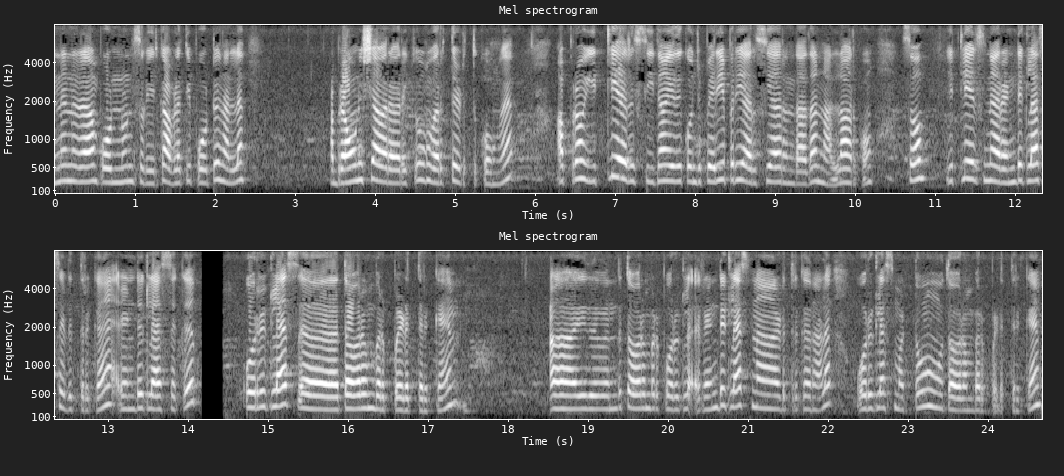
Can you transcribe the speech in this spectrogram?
என்னென்னலாம் போடணும்னு சொல்லியிருக்கேன் அவ்வளோத்தையும் போட்டு நல்லா ப்ரௌனிஷாக வர வரைக்கும் வறுத்து எடுத்துக்கோங்க. அப்புறம் இட்லி அரிசி தான் இது கொஞ்சம் பெரிய பெரிய அரிசியாக இருந்தால் தான் நல்லாயிருக்கும். ஸோ இட்லி அரிசி நான் ரெண்டு கிளாஸ் எடுத்திருக்கேன். ரெண்டு கிளாஸுக்கு ஒரு கிளாஸ் துவரம்பருப்பு எடுத்திருக்கேன். இது வந்து துவரம்பருப்பு ஒரு கிளா ரெண்டு கிளாஸ் நான் எடுத்திருக்கறதுனால ஒரு கிளாஸ் மட்டும் துவரம்பருப்பு எடுத்திருக்கேன்.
